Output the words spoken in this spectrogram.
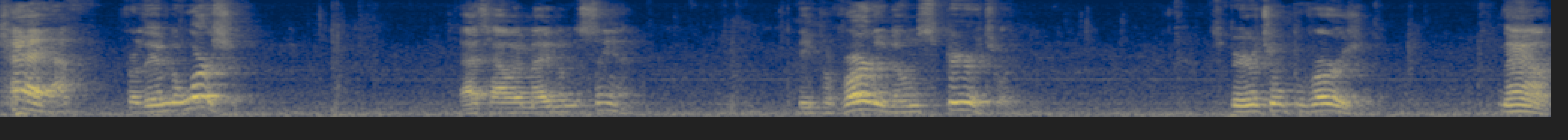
calf for them to worship. That's how he made them to sin. He perverted them spiritually. Spiritual perversion. Now,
